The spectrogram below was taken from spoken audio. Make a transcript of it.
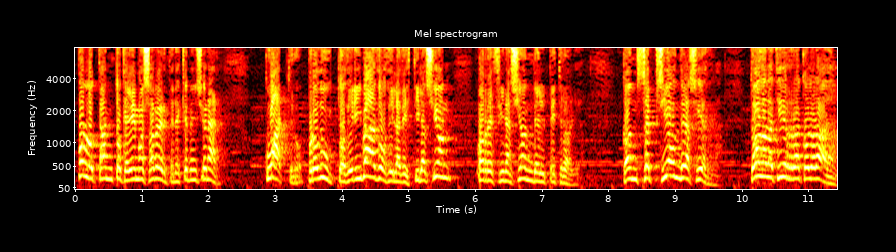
Por lo tanto, queremos saber, tenés que mencionar cuatro productos derivados de la destilación o refinación del petróleo. Concepción de la Sierra, toda la tierra colorada,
